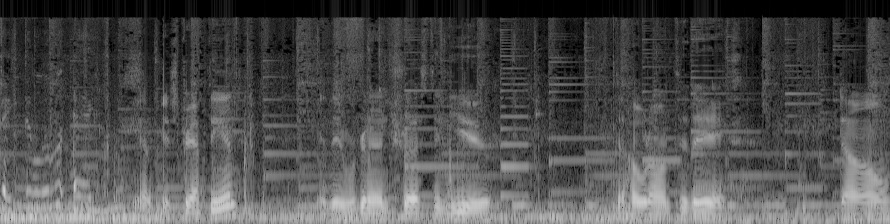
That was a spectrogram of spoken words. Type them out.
Take the little eggs. Yep, get strapped in, and then we're gonna entrust in you to hold on to the eggs. Don't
